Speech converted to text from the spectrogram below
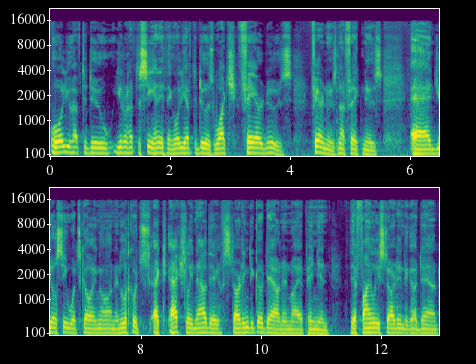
all you have to do, you don't have to see anything. All you have to do is watch fair news, fair news, not fake news, and you'll see what's going on. And look what's actually now they're starting to go down, in my opinion. They're finally starting to go down.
